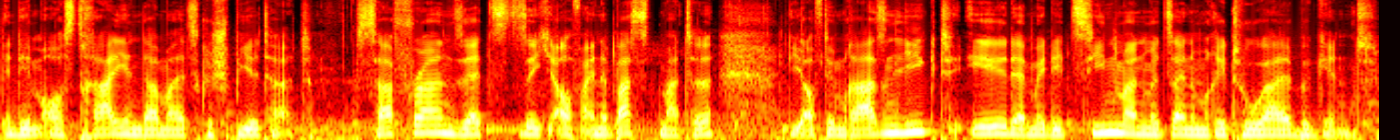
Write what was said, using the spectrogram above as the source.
in dem Australien damals gespielt hat. Safran setzt sich auf eine Bastmatte, die auf dem Rasen liegt, ehe der Medizinmann mit seinem Ritual beginnt.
